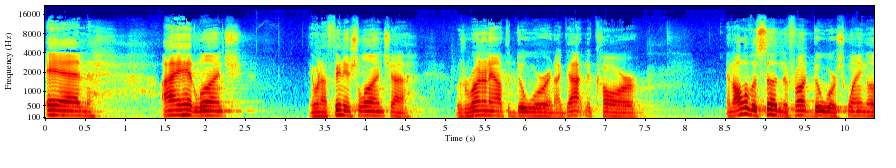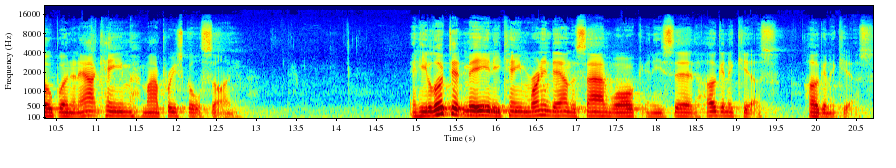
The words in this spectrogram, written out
And I had lunch, and when I finished lunch, I was running out the door and I got in the car and all of a sudden, the front door swung open, and out came my preschool son. And he looked at me and he came running down the sidewalk and he said, Hug and a kiss, hug and a kiss.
